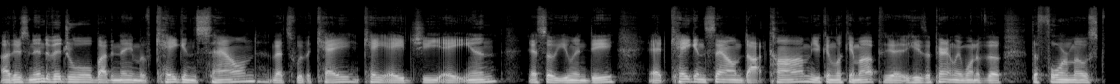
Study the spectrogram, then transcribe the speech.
Uh, there's an individual by the name of Kagan Sound. That's with a K, K A G A N S O U N D at kagansound.com. You can look him up. He's apparently one of the the foremost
